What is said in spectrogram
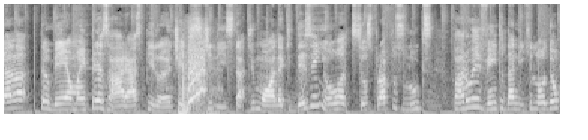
ela também é uma empresária, aspirante e estilista de moda que desenhou seus próprios looks para o evento da Nickelodeon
